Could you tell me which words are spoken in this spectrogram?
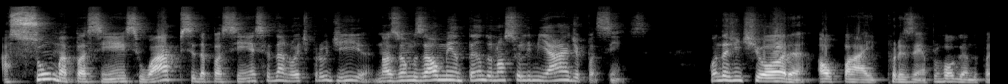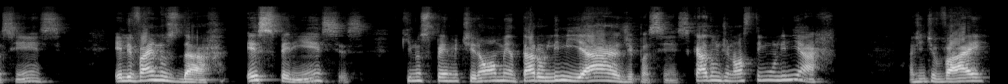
a suma paciência, o ápice da paciência da noite para o dia. Nós vamos aumentando o nosso limiar de paciência. Quando a gente ora ao Pai, por exemplo, rogando paciência, ele vai nos dar experiências que nos permitirão aumentar o limiar de paciência. Cada um de nós tem um limiar. A gente vai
